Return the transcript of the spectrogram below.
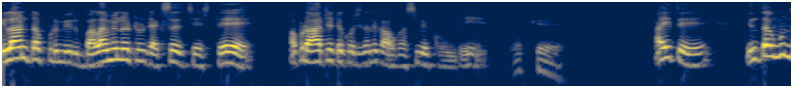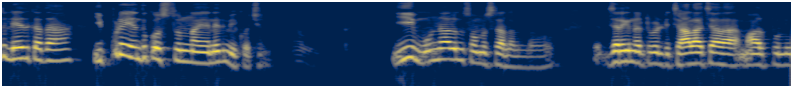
ఇలాంటప్పుడు మీరు బలమైనటువంటి ఎక్సర్సైజ్ చేస్తే అప్పుడు హార్ట్ అటాక్ వచ్చేదానికి అవకాశం ఎక్కువ ఉంది. ఓకే. అయితే ఇంతకుముందు లేదు కదా ఇప్పుడే ఎందుకు వస్తున్నాయి అనేది మీకు వచ్చిన. ఈ మూడు నాలుగు సంవత్సరాలలో జరిగినటువంటి చాలా చాలా మార్పులు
